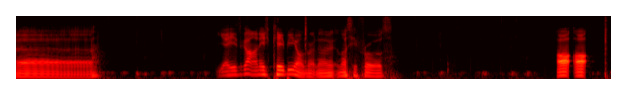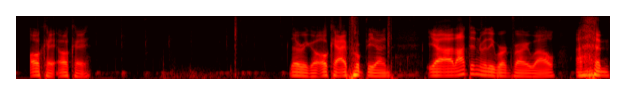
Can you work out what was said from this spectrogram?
Uh. Yeah, he's got anti KB on right now, unless he froze. Oh, oh, okay, okay. There we go. Okay, I broke the end. Yeah, that didn't really work very well. Um,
